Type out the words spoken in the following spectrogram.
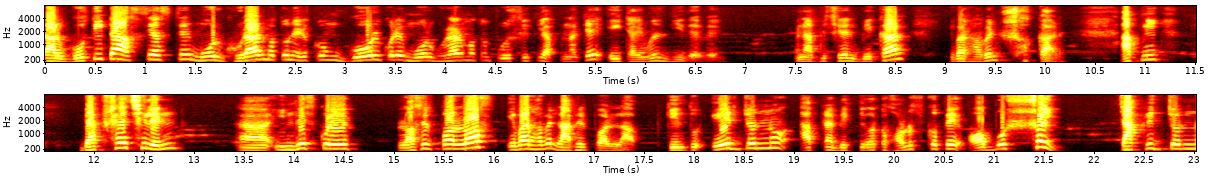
তার গতিটা আস্তে আস্তে মোর ঘোরার মতন, এরকম গোল করে মোর ঘোরার মতন পরিস্থিতি আপনাকে এই টাইমে দিয়ে দেবে। মানে আপনি ছিলেন বেকার, এবার হবেন সকার। আপনি ব্যবসায় ছিলেন ইনভেস্ট করে লসের পর লস এবার হবে লাভের পর লাভ। কিন্তু এর জন্য আপনার ব্যক্তিগত হরস্কোপে অবশ্যই চাকরির জন্য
